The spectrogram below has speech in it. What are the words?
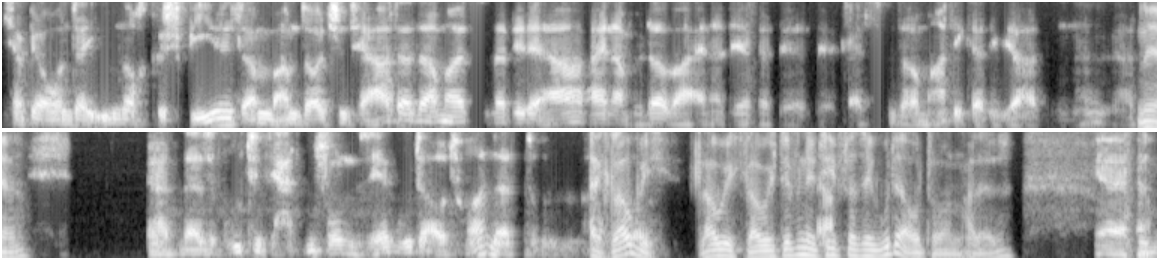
ich habe ja unter ihm noch gespielt am, am Deutschen Theater damals in der DDR. Heiner Müller war einer der, der, der geilsten Dramatiker, die wir hatten. ne. Wir hatten, Ja, wir hatten also gute, wir hatten schon sehr gute Autoren da drüben. ja glaube ich. Glaube ich, glaube ich definitiv, dass ihr gute Autoren hattet. Ja, ja.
